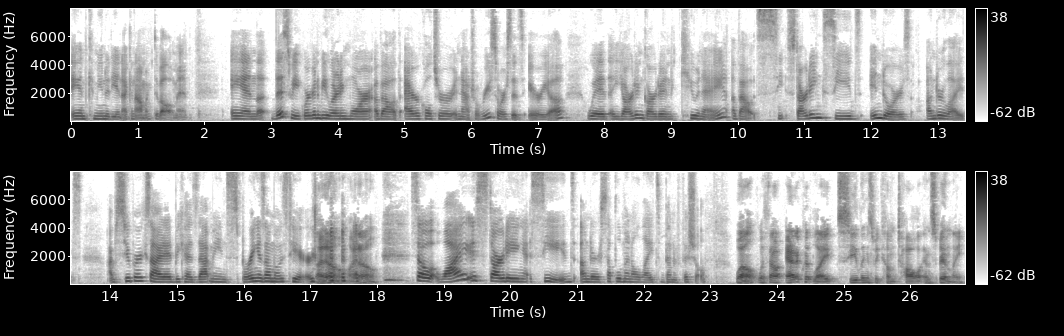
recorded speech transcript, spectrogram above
and community and economic development. And this week we're going to be learning more about the agriculture and natural resources area with a yard and garden Q&A about se- starting seeds indoors under lights. I'm super excited because that means spring is almost here. I know, I know. so, why is starting seeds under supplemental lights beneficial? Well, without adequate light, seedlings become tall and spindly,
